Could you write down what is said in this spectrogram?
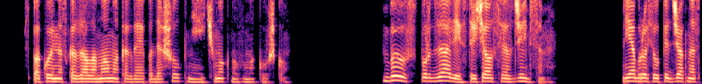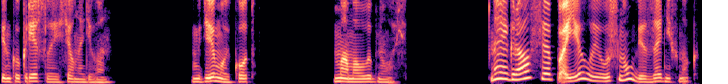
— спокойно сказала мама, когда я подошел к ней и чмокнул в макушку. Был в спортзале и встречался с Джеймсом. Я бросил пиджак на спинку кресла и сел на диван. «Где мой кот?» Мама улыбнулась. Наигрался, поел и уснул без задних ног.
